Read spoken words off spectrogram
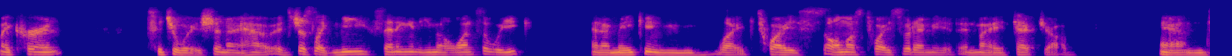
my current situation I have. It's just like me sending an email once a week and I'm making like twice, almost twice what I made in my tech job. And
